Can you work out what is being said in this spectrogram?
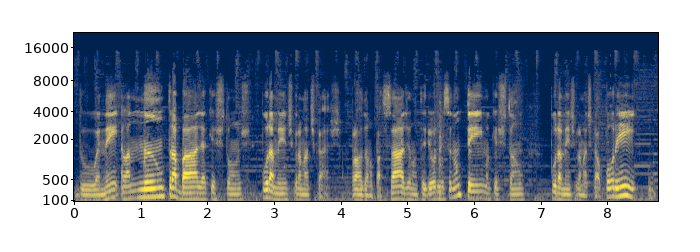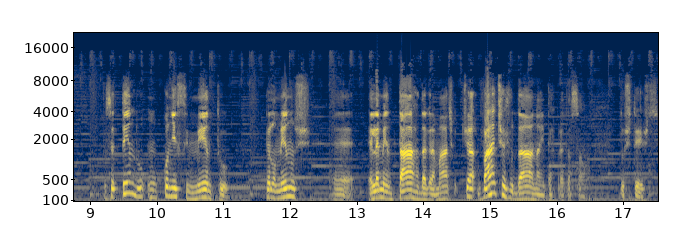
do Enem, ela não trabalha questões puramente gramaticais. A prova do ano passado ano anterior, você não tem uma questão puramente gramatical. Porém, você tendo um conhecimento, pelo menos é, elementar da gramática, te, vai te ajudar na interpretação dos textos.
